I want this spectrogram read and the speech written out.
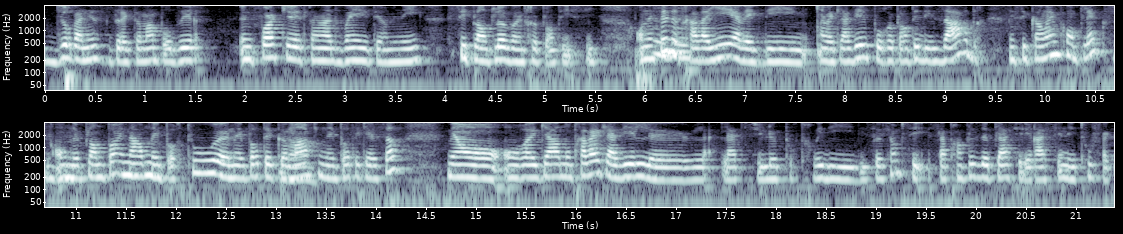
d'urbanisme directement pour dire une fois que Esplanade Vin est terminé, ces plantes-là vont être replantées ici. On essaie de mhm. travailler avec, des, avec la ville pour replanter des arbres, mais c'est quand même complexe. On mhm. ne plante pas un arbre n'importe où, euh, n'importe comment, puis n'importe quelle sorte. Mais on, on, regarde, on travaille avec la ville euh, là-dessus là, pour trouver des, des solutions. Puis ça prend plus de place, il y a les racines et tout. Fait,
